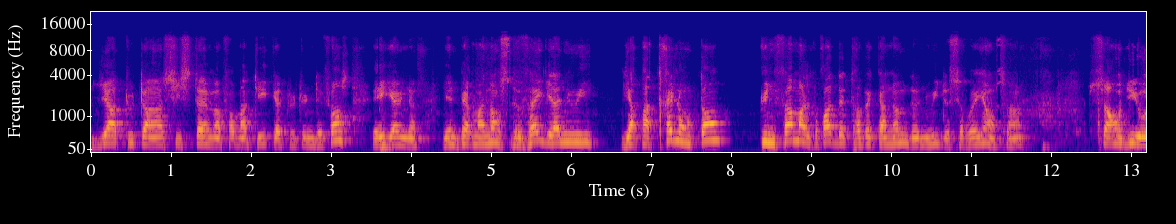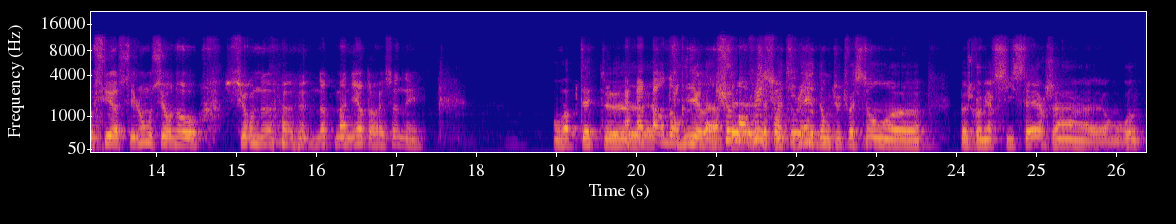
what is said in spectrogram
il y a tout un système informatique, il y a toute une défense, et il y a une, il y a une permanence de veille la nuit. Il n'y a pas très longtemps, qu'une femme a le droit d'être avec un homme de nuit de surveillance. Hein. Ça en dit aussi assez long sur, nos, sur notre manière de raisonner. On va peut-être euh, finir la, cette, cette matinée. Donc, de toute façon, euh, ben, je remercie Serge. Hein, euh, on,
